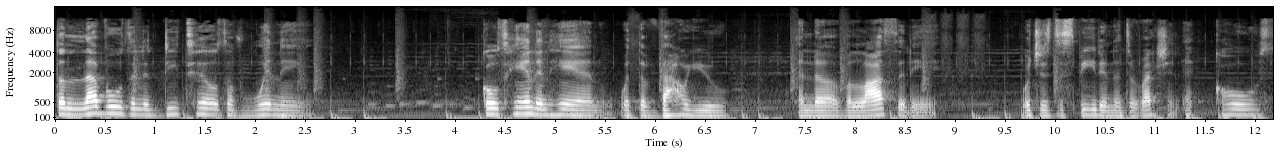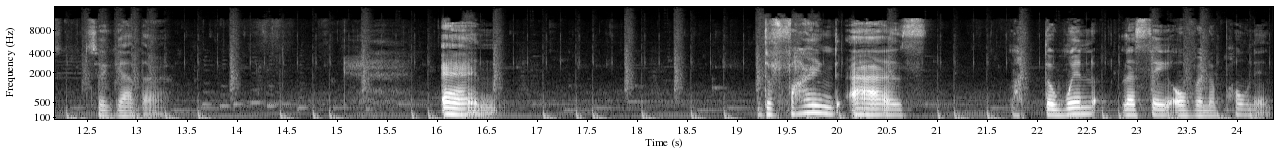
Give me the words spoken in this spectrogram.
the levels and the details of winning goes hand in hand with the value and the velocity, which is the speed and the direction. It goes together. And defined as the win, let's say, over an opponent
